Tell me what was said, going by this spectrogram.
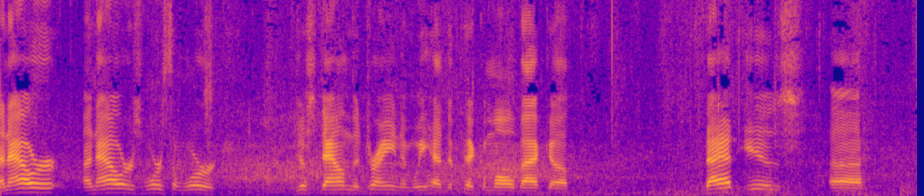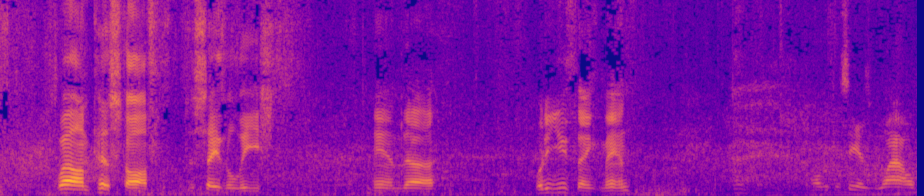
an hour, an hour's worth of work just down the drain, and we had to pick them all back up. That is, uh, well, I'm pissed off to say the least, and. Uh, what do you think, man? All we can see is wow.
